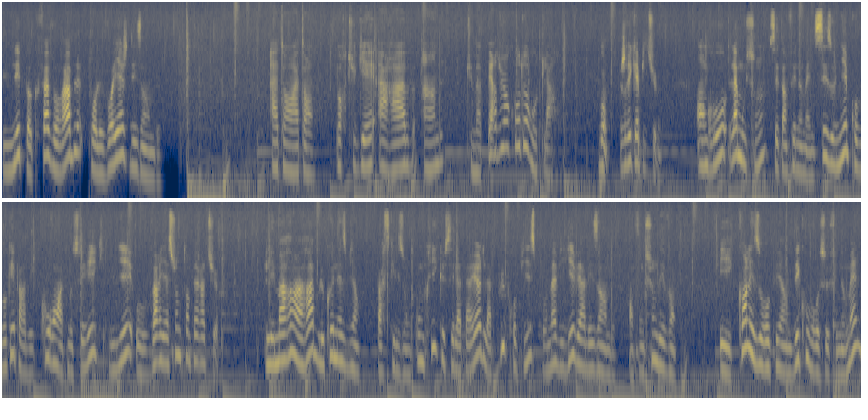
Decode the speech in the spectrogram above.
une époque favorable pour le voyage des Indes. Attends, attends. Portugais, arabe, Inde, tu m'as perdu en cours de route là. Bon, je récapitule. En gros, la mousson, c'est un phénomène saisonnier provoqué par des courants atmosphériques liés aux variations de température. Les marins arabes le connaissent bien, parce qu'ils ont compris que c'est la période la plus propice pour naviguer vers les Indes, en fonction des vents. Et quand les Européens découvrent ce phénomène,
